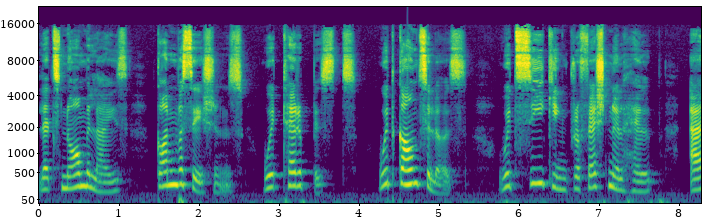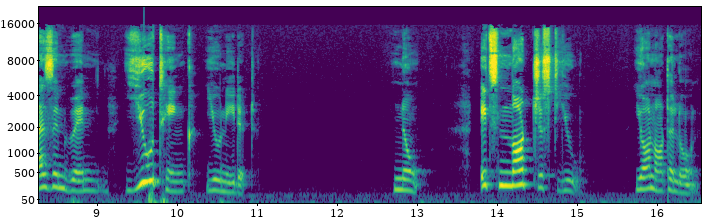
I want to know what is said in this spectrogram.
Let's normalize conversations with therapists, with counselors, with seeking professional help as and when you think you need it. No, it's not just you. You're not alone.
